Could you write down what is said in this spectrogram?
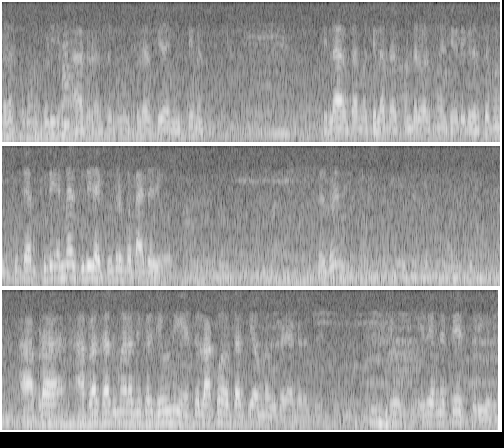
ગ્રસ્ત છોડી દે હા ગ્રહસ્થ છોડ્યા સિવાય મુક્તિ નથી. છેલ્લા અવતારમાં, છેલ્લા દસ પંદર વર્ષમાં છેવટે ગ્રહસ્થ પણ છૂટ્યા છૂટી, એમને છૂટી જાય. કુદરત નો કાયદો જ એવો. બરોબર ને? આ આપણા આપણા સાધુ મહારાજો કરે છે એવું નહીં, એ તો લાખો અવતારથી આવું નવું કર્યા કરે છે. કેવું? એમને ટેસ્ટ પડી ગયો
